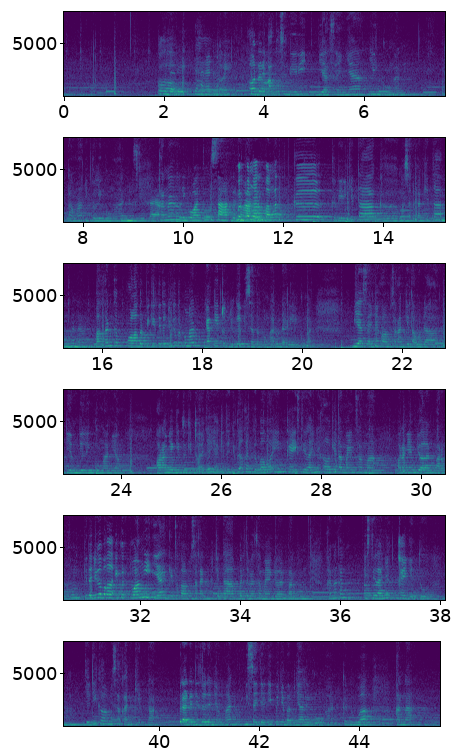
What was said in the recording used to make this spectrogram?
oh dari Tehana dulu boleh kalau dari aku sendiri biasanya lingkungan. Pertama itu lingkungan. Kayak karena lingkungan tuh sangat berpengaruh. berpengaruh banget ke ke diri kita ke masa depan kita. Hmm, bener. Bahkan ke pola berpikir kita juga berpengaruh. Attitude juga bisa berpengaruh dari lingkungan. Biasanya kalau misalkan kita udah diem di lingkungan yang orangnya gitu-gitu aja ya kita juga akan kebawain. Kayak istilahnya kalau kita main sama orang yang jualan parfum kita juga bakal ikut wangi ya gitu kalau misalkan kita berteman sama yang jualan parfum karena kan istilahnya kayak gitu Hmm. jadi kalau misalkan kita berada di zona nyaman bisa jadi penyebabnya lingkungan. Kedua karena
